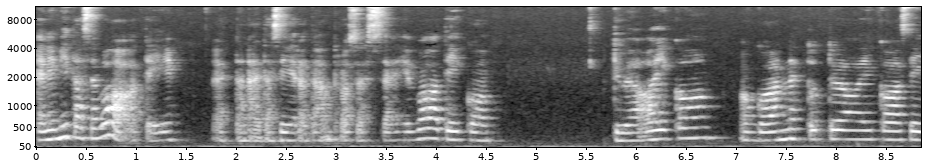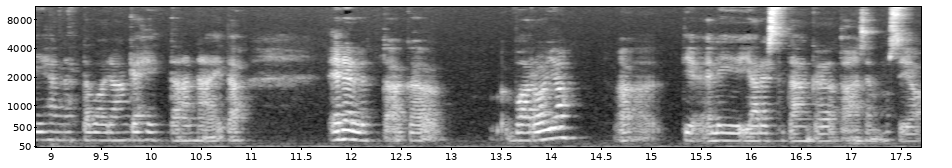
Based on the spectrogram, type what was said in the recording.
eli mitä se vaatii, että näitä siirretään prosesseihin. Vaatiiko työaikaa? Onko annettu työaikaa siihen, että voidaan kehittää näitä? Edellyttääkö varoja? Eli järjestetäänkö jotain semmoisia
